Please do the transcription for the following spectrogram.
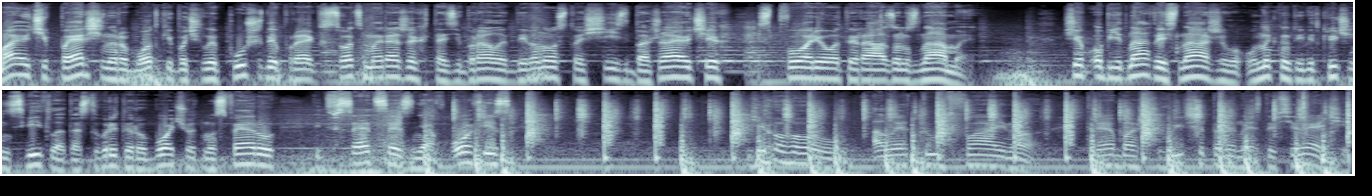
Маючи перші нароботки, почали пушити проект в соцмережах та зібрали 96 бажаючих створювати разом з нами. Щоб об'єднатись наживо, уникнути відключень світла та створити робочу атмосферу, під все це зняв офіс. Йоу, але тут файно. Треба швидше перенести всі речі.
